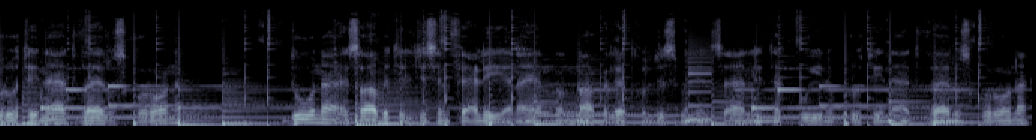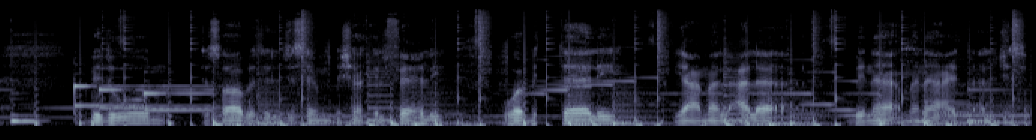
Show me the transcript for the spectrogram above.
بروتينات فيروس كورونا دون إصابة الجسم فعليا. أي أن الناقل يدخل جسم الإنسان لتكوين بروتينات فيروس كورونا بدون إصابة الجسم بشكل فعلي وبالتالي يعمل على بناء مناعة الجسم.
